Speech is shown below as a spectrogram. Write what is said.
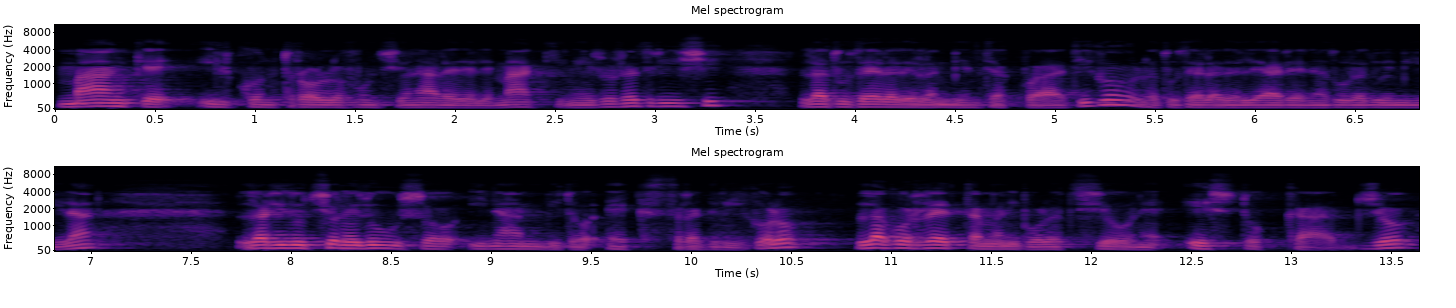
ma anche il controllo funzionale delle macchine irroratrici, la tutela dell'ambiente acquatico, la tutela delle aree Natura 2000, la riduzione d'uso in ambito extraagricolo, la corretta manipolazione e stoccaggio,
